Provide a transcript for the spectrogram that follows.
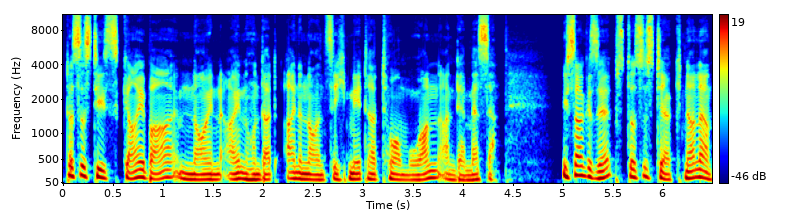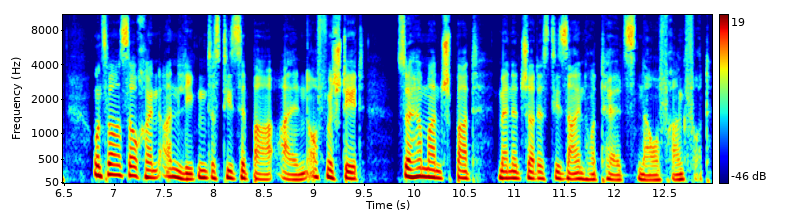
Das ist die Skybar im neuen 191 Meter Turm One an der Messe. Ich sage selbst, das ist der Knaller. Und zwar ist auch ein Anliegen, dass diese Bar allen offen steht, so Hermann Spatt, Manager des Designhotels Nau Frankfurt.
